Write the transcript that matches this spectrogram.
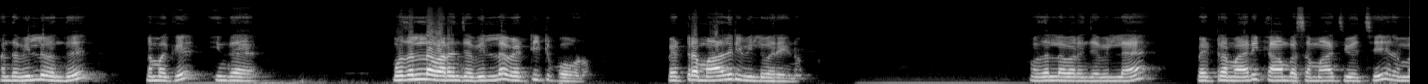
அந்த வில்லு வந்து நமக்கு இந்த முதல்ல வரைஞ்ச வில்லை வெட்டிட்டு போகணும். வெட்டுற மாதிரி வில்லு வரையணும். முதல்ல வரைஞ்ச வில்லை வெட்டுற மாதிரி காம்பஸை மாற்றி வச்சு நம்ம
